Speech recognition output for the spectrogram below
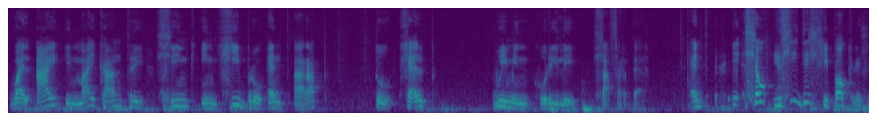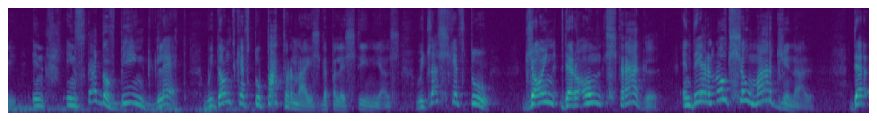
while I, in my country, sing in Hebrew and Arab to help women who really suffer there. And eh, so you see this hypocrisy. In, instead of being glad, we don't have to patronize the Palestinians. We just have to join their own struggle. And they are not so marginal. There,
